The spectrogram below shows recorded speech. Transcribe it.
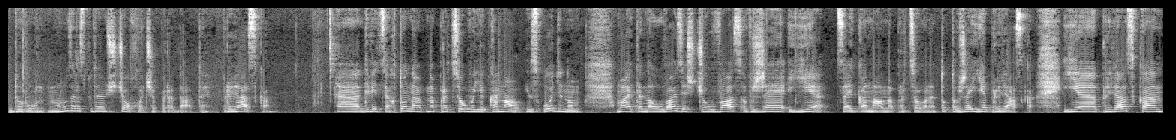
до рун. Ну, зараз подивимося, що хоче передати. Прив'язка. Е, Дивіться, хто напрацьовує канал із Одіном, майте на увазі, що у вас вже є цей канал напрацьований, тобто вже є прив'язка. Є прив'язка.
